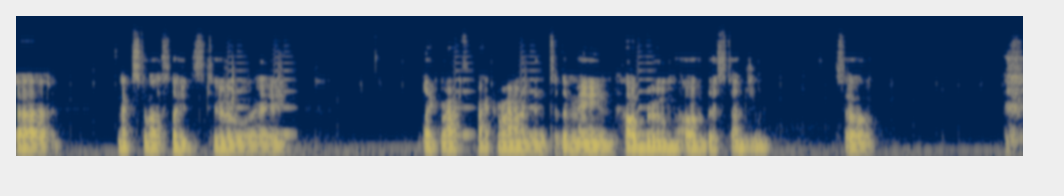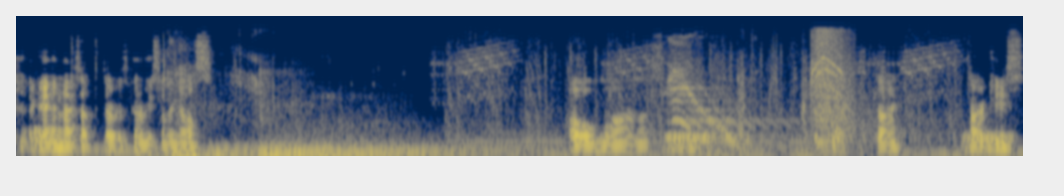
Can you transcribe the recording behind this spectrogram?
uh, next to us leads to a like wraps back around into the main hub room of this dungeon. So again, I thought that there was gonna be something else. Oh, more armor. Die. Fire Keese.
